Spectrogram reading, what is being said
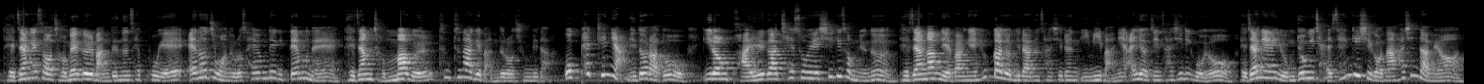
대장에서 점액을 만드는 세포의 에너지원으로 사용되기 때문에 대장 점막을 튼튼하게 만들어 줍니다. 꼭 팩틴이 아니더라도 이런 과일과 채소의 식이섬유는 대장암 예방에 효과적이라는 사실은 이미 많이 알려진 사실이고요. 대장에 용종이 잘 생기시거나 하신다면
